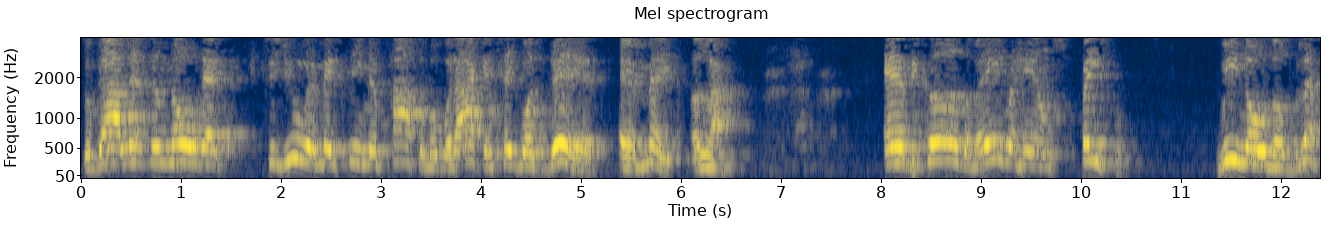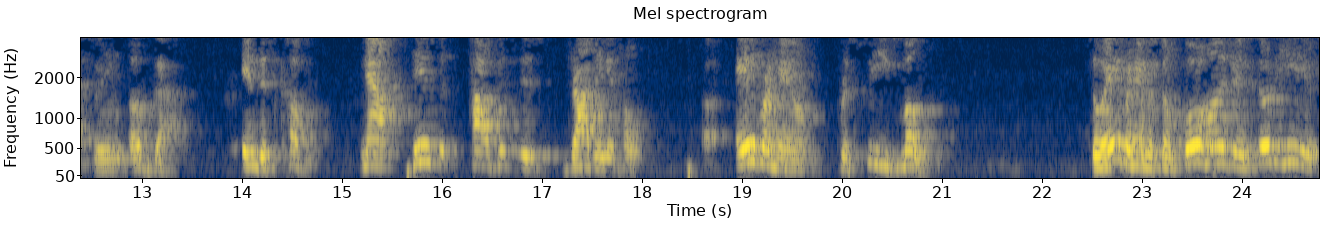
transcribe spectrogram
So God let them know that to you it may seem impossible, but I can take what's dead and make alive. And because of Abraham's faithfulness, we know the blessing of God in this covenant. Now, here's the, how this is driving it home. Uh, Abraham precedes Moses. So Abraham is some 430 years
